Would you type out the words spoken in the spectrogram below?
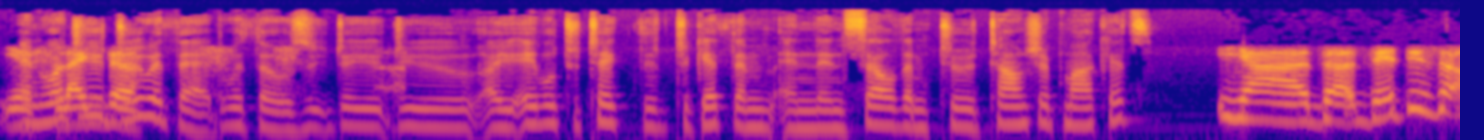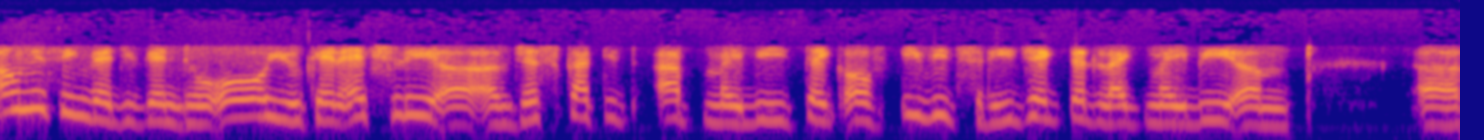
Yes, and what like do you the, do with that? With those, do you do you, are you able to take the, to get them and then sell them to township markets? Yeah, the, that is the only thing that you can do. Or you can actually uh, just cut it up, maybe take off if it's rejected, like maybe um, uh,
